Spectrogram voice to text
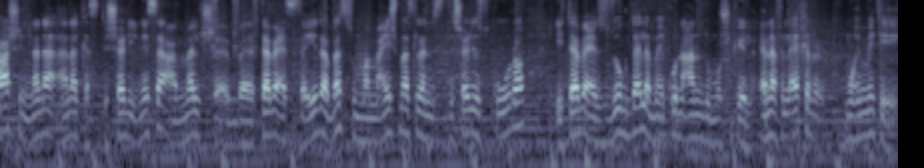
ينفعش إن أنا أنا كاستشاري نساء عمال بتابع السيدة بس وما معيش مثلا استشاري ذكوره يتابع الزوج ده لما يكون عنده مشكلة. أنا في الآخر مهمتي إيه؟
